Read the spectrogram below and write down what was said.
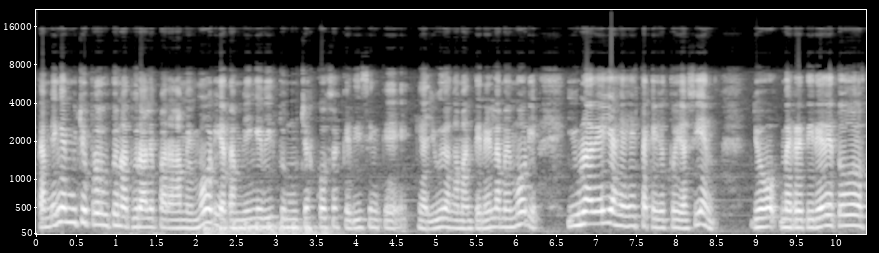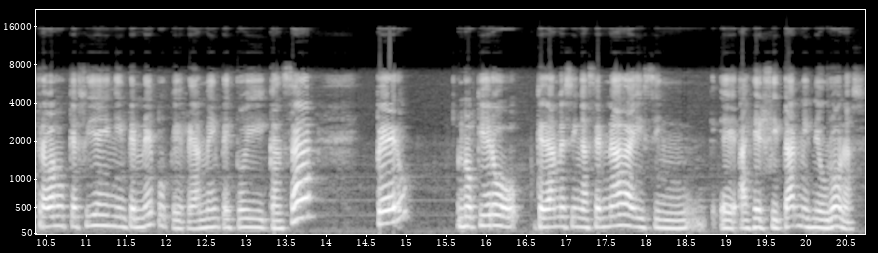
También hay muchos productos naturales para la memoria. También he visto muchas cosas que dicen que, que ayudan a mantener la memoria. Y una de ellas es esta que yo estoy haciendo. Yo me retiré de todos los trabajos que hacía en internet porque realmente estoy cansada. Pero no quiero quedarme sin hacer nada y sin eh, ejercitar mis neuronas.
